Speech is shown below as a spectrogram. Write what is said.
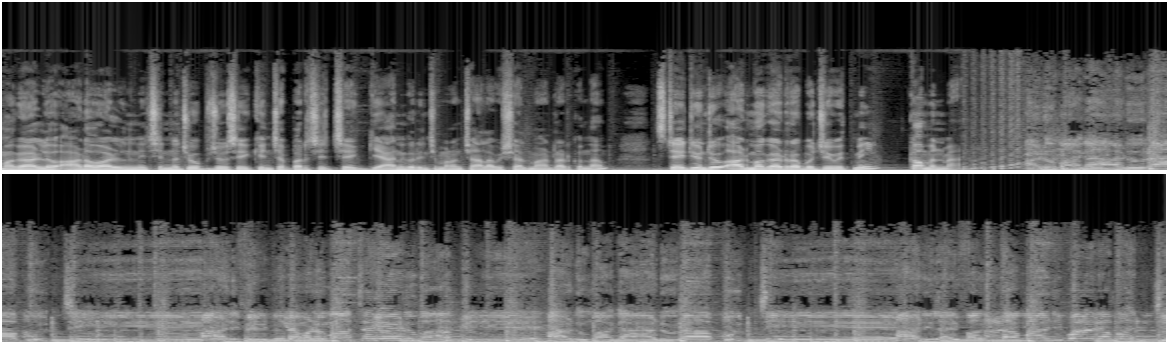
మగాళ్ళు ఆడవాళ్ళని చిన్న చూపు చూసి కించపరిచిచ్చే జ్ఞాన్ గురించి మనం చాలా విషయాలు మాట్లాడుకుందాం. స్టేట్ యూన్ to Aadu Magaadu Ra Bujji with me common man ఆడి లైఫ్ అంతా మాడిపోయిన బజ్జీ.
